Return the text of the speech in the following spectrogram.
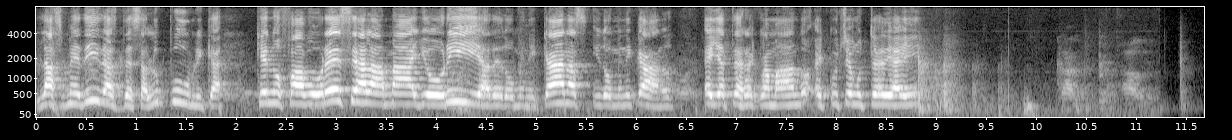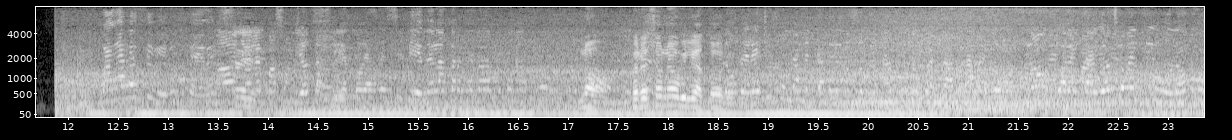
las medidas de salud pública que nos favorece a la mayoría de dominicanas y dominicanos, ella está reclamando, escuchen ustedes ahí, ¿Van a recibir ustedes? No, yo le paso Yo también voy a recibir. ¿Tienen la tarjeta de vacunación? No, pero eso no es obligatorio. Los derechos fundamentales de nosotros están siendo guardados. La resolución 4821.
